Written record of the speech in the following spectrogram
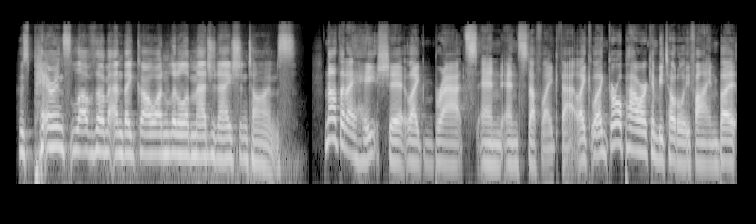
whose parents love them and they go on little imagination times. Not that I hate shit like Bratz and and stuff like that. Like like girl power can be totally fine, but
